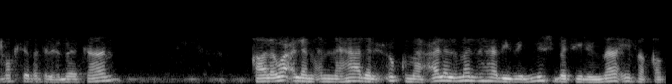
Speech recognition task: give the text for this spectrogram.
مكتبة العبيكان قال واعلم أن هذا الحكم على المذهب بالنسبة للماء فقط.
